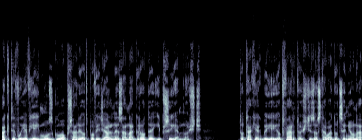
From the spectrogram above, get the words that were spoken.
aktywuje w jej mózgu obszary odpowiedzialne za nagrodę i przyjemność. To tak, jakby jej otwartość została doceniona,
